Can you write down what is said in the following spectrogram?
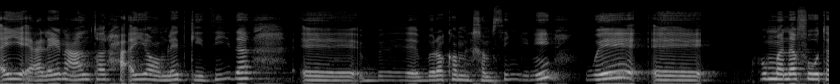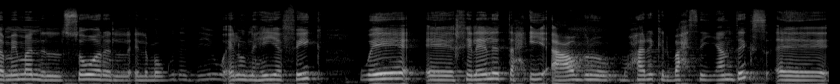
أي إعلان عن طرح أي عملات جديدة آه برقم الخمسين جنيه و آه هم نفوا تماما الصور اللي موجودة دي وقالوا إن هي فيك وخلال التحقيق عبر محرك البحث ياندكس آه،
